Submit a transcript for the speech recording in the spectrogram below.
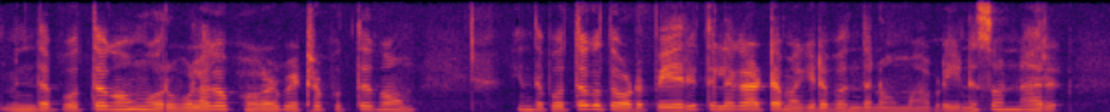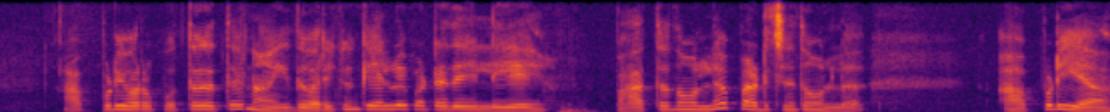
இந்த புத்தகம் ஒரு உலக புகழ்பெற்ற புத்தகம். இந்த புத்தகத்தோட பேர் திலகாட்ட மகிடபந்தனம் அப்படின்னு சொன்னார். அப்படி ஒரு புத்தகத்தை நான் இது வரைக்கும் கேள்விப்பட்டதே இல்லையே. பார்த்ததும் இல்லை படித்ததும் இல்லை. அப்படியா?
